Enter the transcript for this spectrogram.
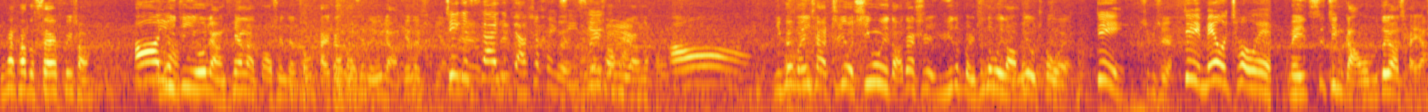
你看它的鳃非常。哦，已经有两天了，到现在从海上到现在有两天的时间。这个鳃就表示很新鲜，非常非常的好。哦，你可以闻一下，只有腥味道，但是鱼的本身的味道没有臭味。对，是不是？对，没有臭味。每次进港我们都要采样，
